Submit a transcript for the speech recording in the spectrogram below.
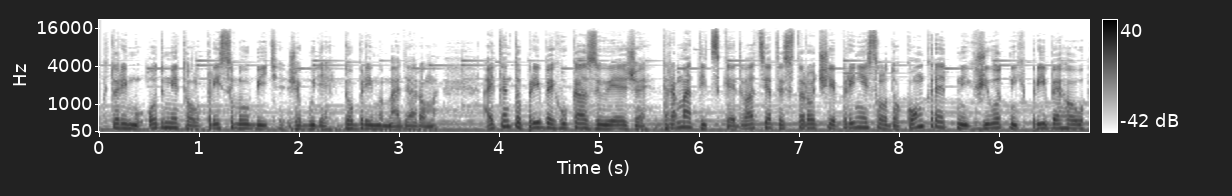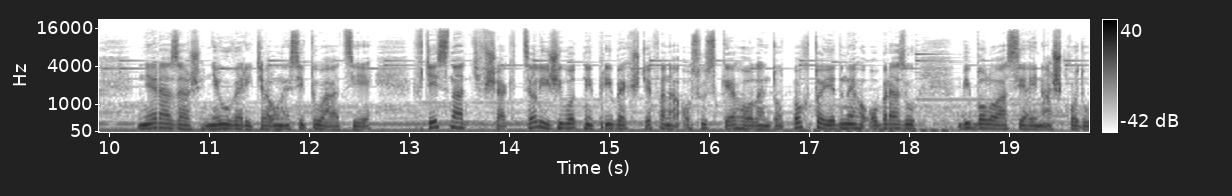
ktorý mu odmietol prislúbiť, že bude dobrým Maďarom. Aj tento príbeh ukazuje, že dramatické 20. storočie prinieslo do konkrétnych životných príbehov neraz až neuveriteľné situácie. Vtesnať však celý životný príbeh Štefana Osuského len do tohto jedného obrazu by bolo asi aj na škodu.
